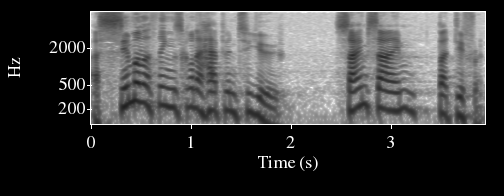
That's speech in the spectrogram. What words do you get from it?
a similar thing's going to happen to you. Same, same, but different.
